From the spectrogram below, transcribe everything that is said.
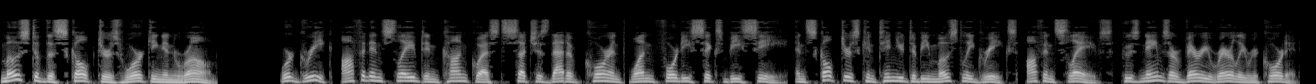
most of the sculptors working in Rome were Greek, often enslaved in conquests such as that of Corinth 146 BC, and sculptors continued to be mostly Greeks, often slaves, whose names are very rarely recorded.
